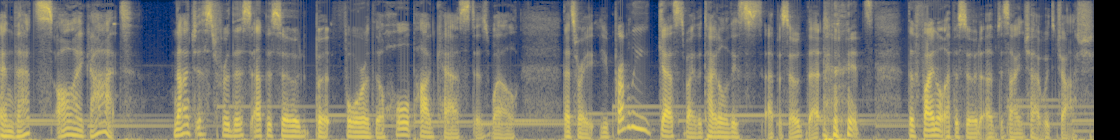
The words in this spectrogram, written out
And that's all I got. Not just for this episode, but for the whole podcast as well. That's right, you probably guessed by the title of this episode that it's the final episode of Design Chat with Josh.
